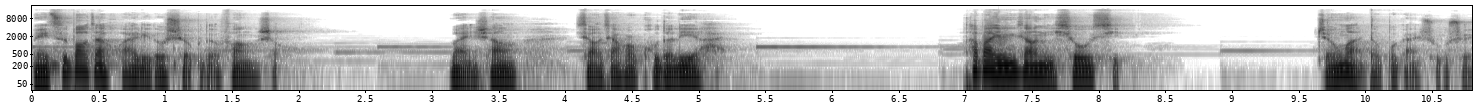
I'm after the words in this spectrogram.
每次抱在怀里都舍不得放手。晚上，小家伙哭得厉害，他怕影响你休息。整晚都不敢熟睡。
